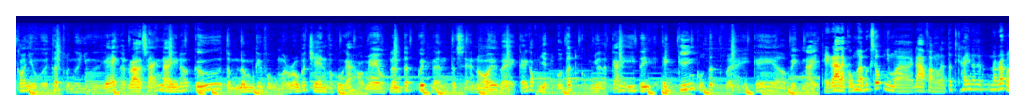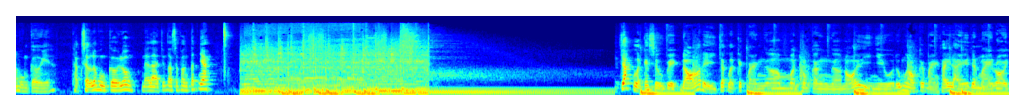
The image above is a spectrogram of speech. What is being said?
có nhiều người thích và người nhiều người ghét. Thật ra là sáng nay nó cứ tùm lum cái vụ mà Robert Chen và cô gái hỏi mèo Nên Tích quyết định Tích sẽ nói về cái góc nhìn của Tích cũng như là cái ý, tí, ý kiến của Tích về cái uh, việc này. Thật ra là cũng hơi bức xúc nhưng mà đa phần là Tích thấy nó, nó rất là buồn cười Thật sự là buồn cười luôn, nên là chúng ta sẽ phân tích nha chắc là cái sự việc đó thì chắc là các bạn uh, mình không cần ờ, nói gì nhiều đúng không? Các bạn thấy đầy ở trên mạng rồi.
